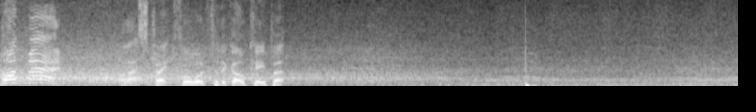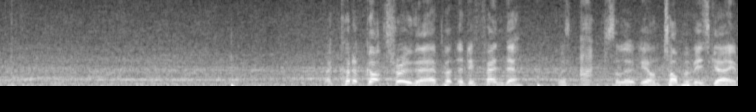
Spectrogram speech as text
One man! Well, that's straightforward for the goalkeeper. They could have got through there, but the defender was absolutely on top of his game.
